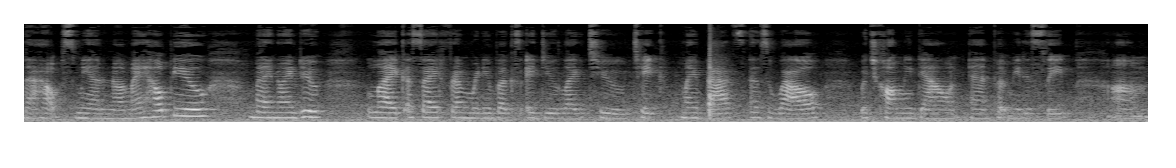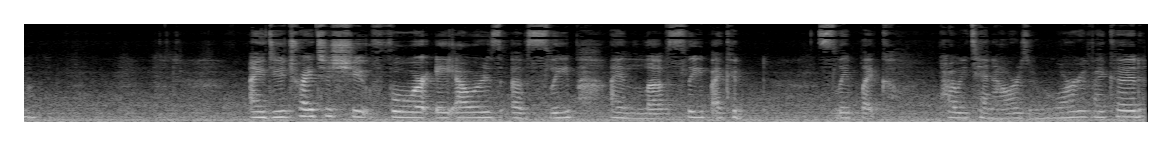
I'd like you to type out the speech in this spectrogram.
that helps me. I don't know, it might help you, but I know I do like, aside from reading books, I do like to take my baths as well, which calm me down and put me to sleep. Um, I do try to shoot for eight hours of sleep. I love sleep. I could sleep like probably 10 hours or more if I could.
